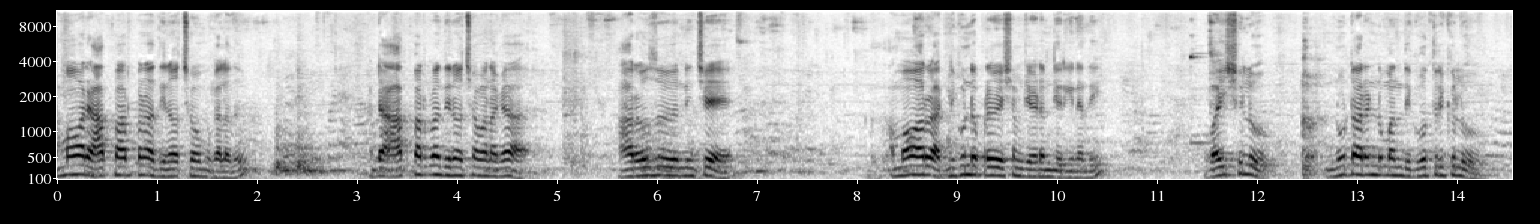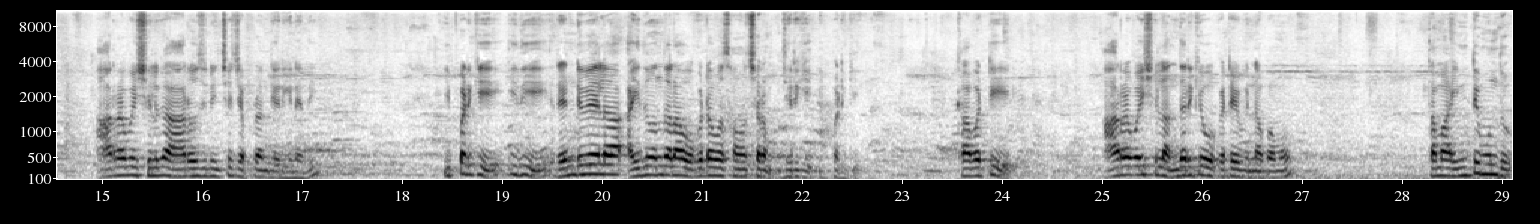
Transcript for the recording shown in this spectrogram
అమ్మవారి ఆత్మార్పణ దినోత్సవం గలదు. అంటే ఆత్మార్పణ దినోత్సవం అనగా ఆ రోజు నుంచే అమ్మవారు అగ్నిగుండ ప్రవేశం చేయడం జరిగినది. వైశ్యులు నూట రెండు మంది గోత్రికులు ఆర్యవైశ్యులుగా ఆ రోజు నుంచే చెప్పడం జరిగినది. ఇప్పటికీ ఇది రెండు వేల ఐదు వందల ఒకటవ సంవత్సరం జరిగి ఇప్పటికీ. కాబట్టి ఆర్య వైశ్యులందరికీ ఒకటే విన్నపము. తమ ఇంటి ముందు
